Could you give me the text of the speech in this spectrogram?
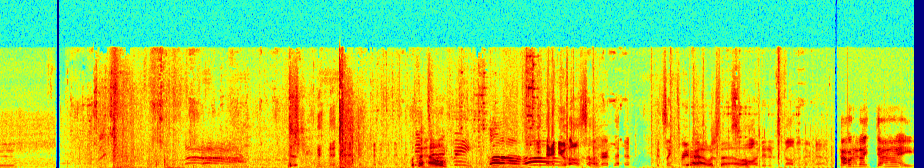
bitch. What the hell? Ah, ah, ah. Yeah, you also heard that? It's like three Yeah, people what just the hell? spawned in and fell to their death. How did I die?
